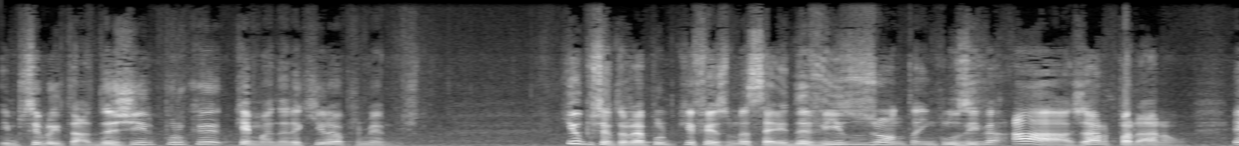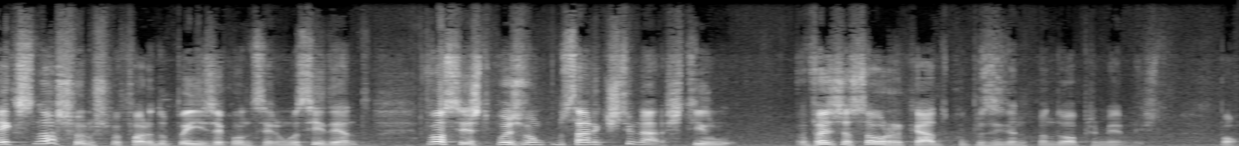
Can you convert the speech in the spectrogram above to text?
impossibilitado de agir porque quem manda naquilo é o Primeiro-Ministro. E o Presidente da República fez uma série de avisos ontem, inclusive, ah, já repararam, é que se nós formos para fora do país acontecer um acidente, vocês depois vão começar a questionar, estilo, veja só o recado que o Presidente mandou ao Primeiro-Ministro. Bom,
